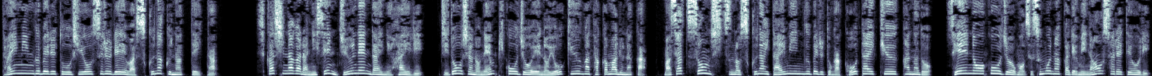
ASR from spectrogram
タイミングベルトを使用する例は少なくなっていた。しかしながら2010年代に入り、自動車の燃費向上への要求が高まる中、摩擦損失の少ないタイミングベルトが高耐久化など、性能向上も進む中で見直されており、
